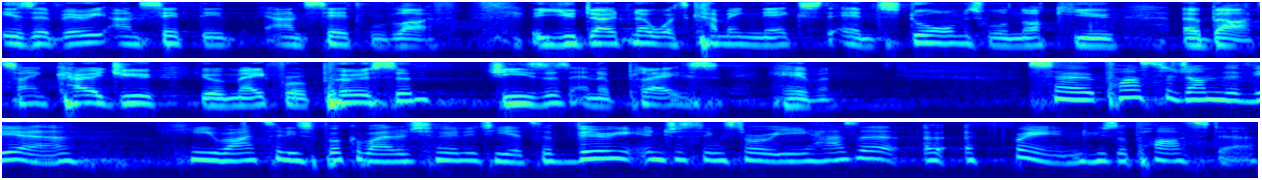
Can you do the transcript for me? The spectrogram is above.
is a very unsettled, unsettled life. You don't know what's coming next, and storms will knock you about. So I encourage you, you're made for a person, Jesus, and a place, heaven. So, Pastor John Bevere he writes in his book about eternity. It's a very interesting story. He has a, a, a friend who's a pastor.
